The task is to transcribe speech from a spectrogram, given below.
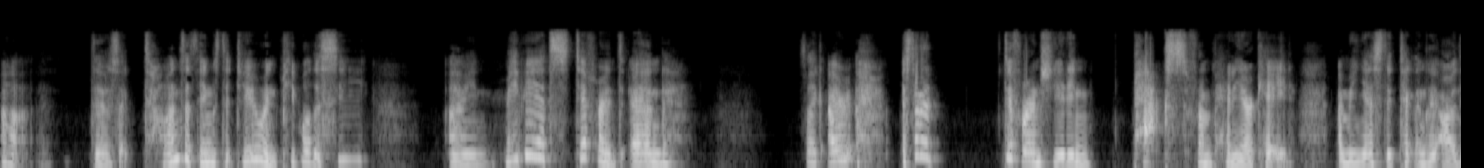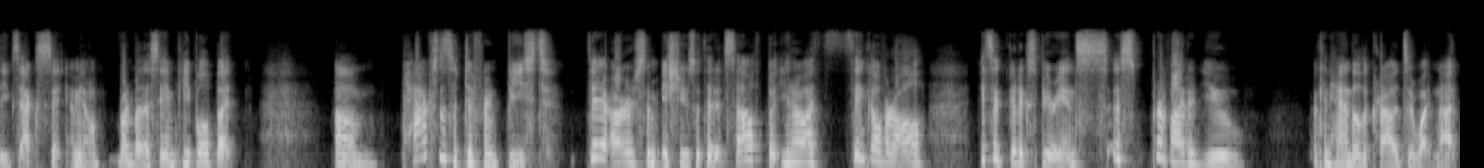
Uh, there's like tons of things to do and people to see. I mean, maybe it's different, and it's like I I started differentiating PAX from Penny Arcade. I mean, yes, they technically are the exact same, you know, run by the same people, but um, PAX is a different beast. There are some issues with it itself, but you know, I think overall it's a good experience, provided you can handle the crowds or whatnot.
